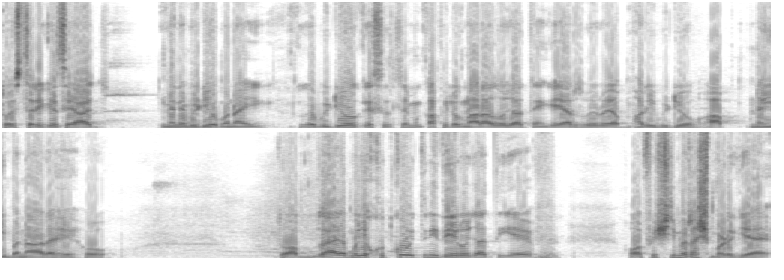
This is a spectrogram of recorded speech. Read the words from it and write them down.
तो इस तरीके से आज मैंने वीडियो बनाई, क्योंकि वीडियो के सिलसिले में काफ़ी लोग नाराज़ हो जाते हैं कि यार जुबैर भाई हमारी वीडियो आप नहीं बना रहे हो। तो अब ज़ाहिर मुझे ख़ुद को इतनी देर हो जाती है, और फिशरी में रश बढ़ गया है।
